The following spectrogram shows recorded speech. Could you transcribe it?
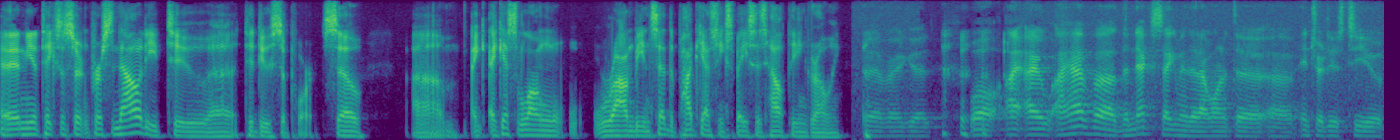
and you know, it takes a certain personality to uh, to do support. So, um, I, I, guess along round being said, the podcasting space is healthy and growing. Yeah, very good. Well, I I, I have uh, the next segment that I wanted to uh, introduce to you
